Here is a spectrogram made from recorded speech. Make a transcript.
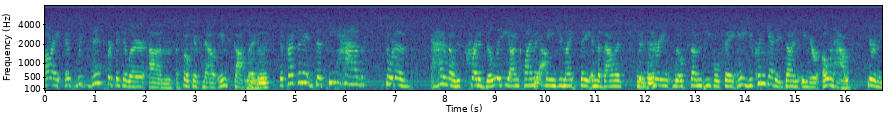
All right, with this particular um, focus now in Scotland, Mhm. the president, does he have sort of, I don't know, his credibility on climate Yeah. change, you might say, in the balance, Mhm. considering will some people say, hey, you couldn't get it done in your own house here in the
